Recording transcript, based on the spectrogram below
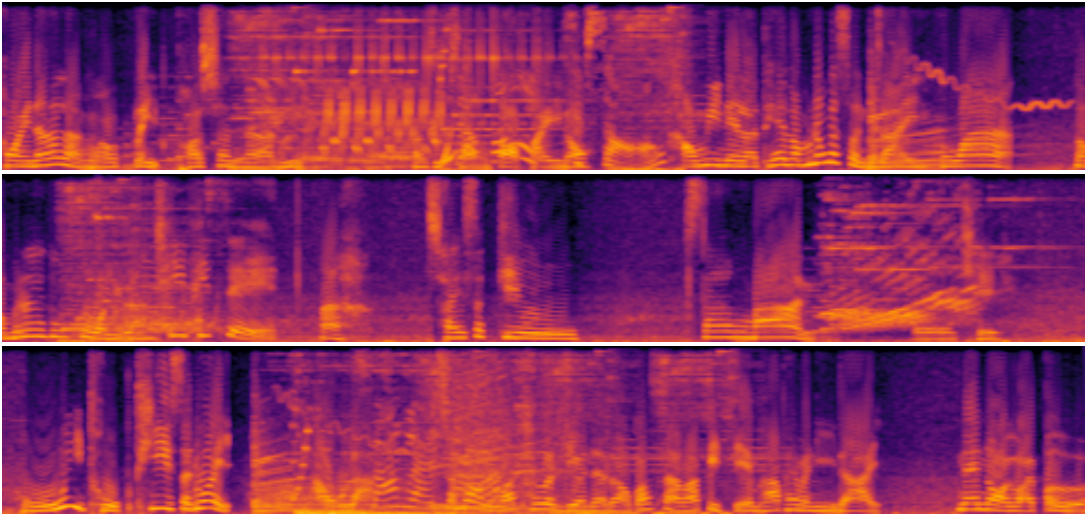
ทอยหน้าหลังเราติด เพราะฉะนั้นทอย12 ต่อไปเนาะเขามีในประเทศเราไม่ต้องไปสนใจ เพราะว่าเราไม่ได้ต้องกลัวอยู่แล้วที่พิเศษ อะ ใช้สกิลสร้างบ้าน โอเคโอ้ยถูกที่ซะด้วย เอาล่ะสร้างแลนด์ฉันบอกเลยว่าเทิร์นเดียวเนี่ยเราก็สามารถปิดเกมพระไพมณีได้ แน่นอนร้อยเปอร์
